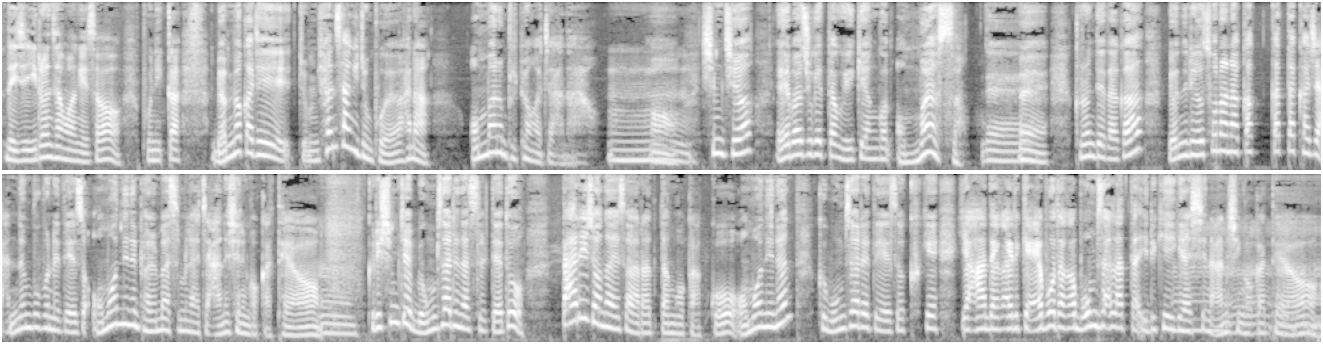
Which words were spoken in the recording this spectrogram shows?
근데 이제 이런 상황에서 보니까 몇몇 가지 좀 현상이 좀 보여요. 하나, 엄마는 불평하지 않아요. 음. 어, 심지어 애 봐주겠다고 얘기한 건 엄마였어. 네. 네. 그런데다가 며느리가 손 하나 까, 까딱하지 않는 부분에 대해서 어머니는 별 말씀을 하지 않으시는 것 같아요. 음. 그리고 심지어 몸살이 났을 때도 딸이 전화해서 알았던 것 같고 어머니는 그 몸살에 대해서 크게 야 내가 이렇게 애 보다가 몸살 났다 이렇게 얘기하시는 않으신 것 같아요.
